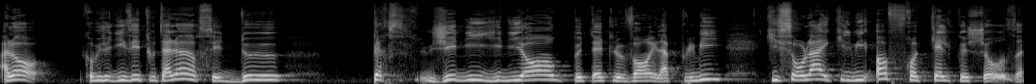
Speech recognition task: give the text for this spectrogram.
Alors, comme je disais tout à l'heure, ces deux génies yin peut-être le vent et la pluie, qui sont là et qui lui offrent quelque chose,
